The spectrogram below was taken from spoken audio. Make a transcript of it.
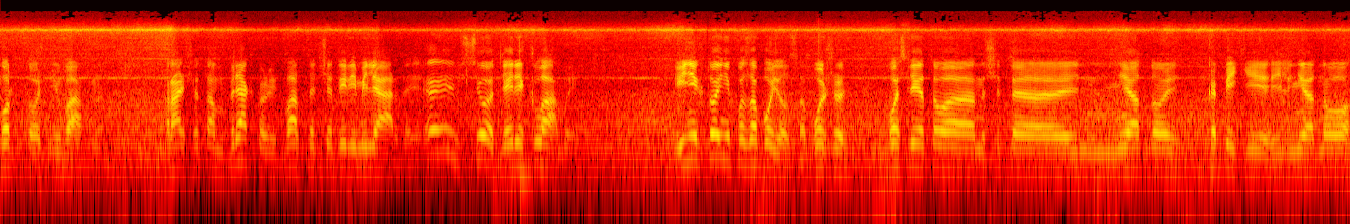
Вот что очень важно. Раньше там брякнули 24 миллиарда. И все, для рекламы. И никто не позаботился. Больше после этого, значит, э, ни одной копейки или ни одного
